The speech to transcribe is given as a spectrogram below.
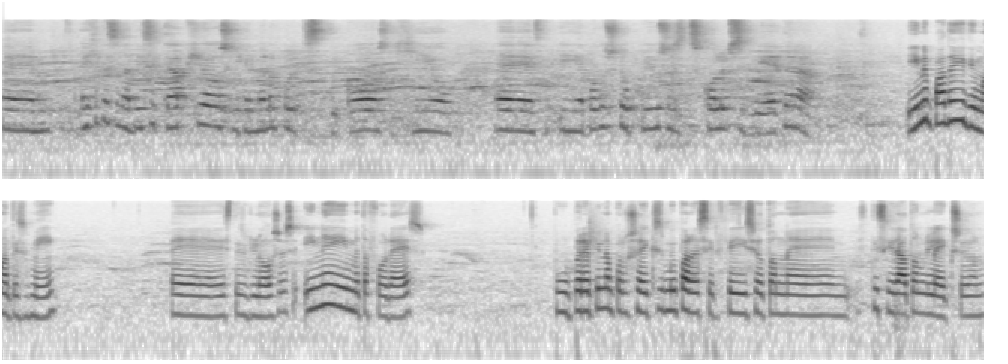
Ε, έχετε συναντήσει κάποιο συγκεκριμένο πολιτιστικό στοιχείο, ε, η απόδοση του οποίου σας δυσκόλεψε ιδιαίτερα; Είναι πάντα οι ιδιωματισμοί ε, στις γλώσσες είναι οι μεταφορές που πρέπει να προσέξεις, μην παρασυρθείς όταν, ε, στη σειρά των λέξεων,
